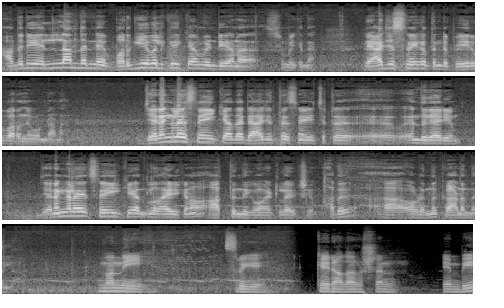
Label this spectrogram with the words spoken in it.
അതിനെയെല്ലാം തന്നെ വർഗീയവൽക്കരിക്കാൻ വേണ്ടിയാണ് ശ്രമിക്കുന്നത്. രാജ്യസ്നേഹത്തിന്റെ പേര് പറഞ്ഞുകൊണ്ടാണ്. ജനങ്ങളെ സ്നേഹിക്കാതെ രാജ്യത്തെ സ്നേഹിച്ചിട്ട് എന്ത് കാര്യം? ജനങ്ങളെ സ്നേഹിക്കുക എന്നുള്ളതായിരിക്കണം ആത്യന്തികമായിട്ടുള്ള ലക്ഷ്യം. അത് അവിടെ നിന്ന് കാണുന്നില്ല. നന്ദി. Shri K Radhakrishnan M P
